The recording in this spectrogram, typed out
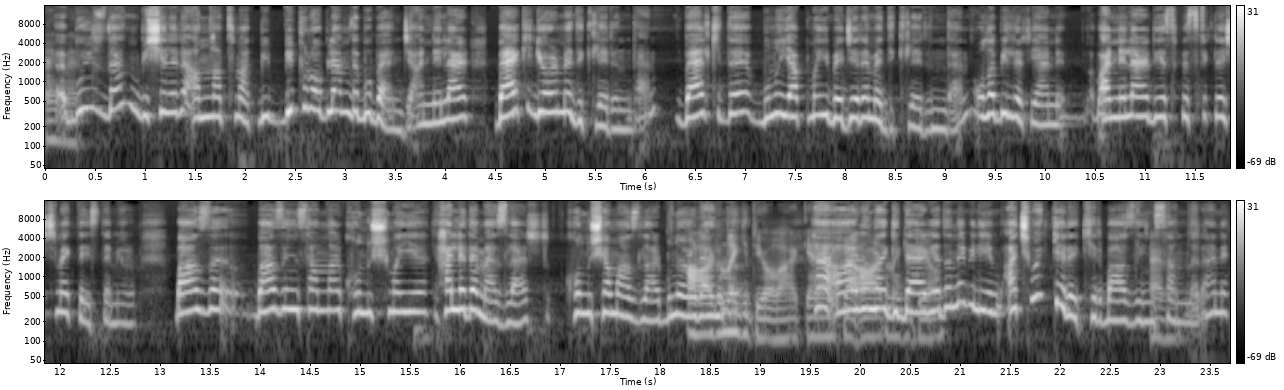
Evet. E, Bu yüzden bir şeyleri anlatmak. Bir, bir problem de bu bence. Anneler belki görmediklerinden, belki de bunu yapmayı beceremediklerinden olabilir. Yani anneler diye spesifikleştirmek de istemiyorum. Bazı bazı insanlar konuşmayı halledemezler, konuşamazlar. Bunu öğren Ağrına gidiyorlar genellikle. Ha, ağrına gider gidiyor. ya da ne bileyim açmak gerekir bazı insanları. Hani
